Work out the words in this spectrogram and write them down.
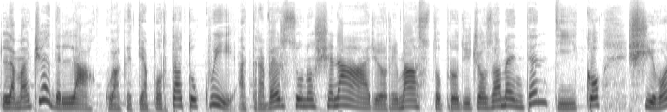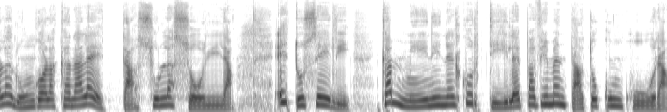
La magia dell'acqua che ti ha portato qui attraverso uno scenario rimasto prodigiosamente antico scivola lungo la canaletta, sulla soglia, e tu sei lì, cammini nel cortile pavimentato con cura.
